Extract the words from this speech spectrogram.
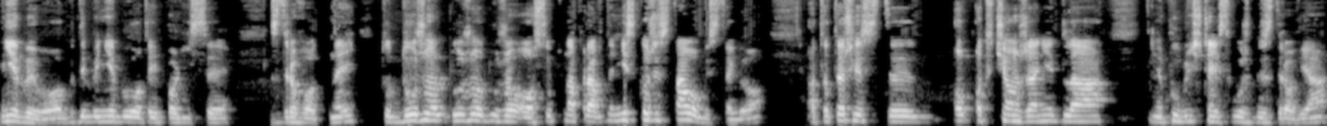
nie było, gdyby nie było tej polisy zdrowotnej, to dużo, dużo, dużo osób naprawdę nie skorzystałoby z tego, a to też jest y, odciążenie dla publicznej służby zdrowia.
